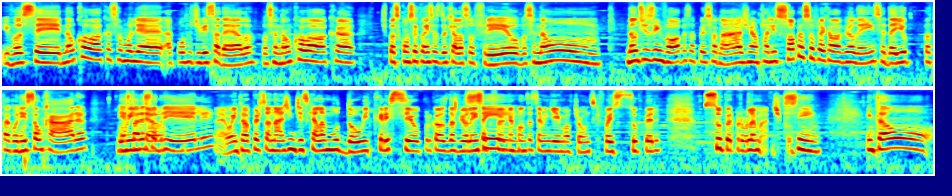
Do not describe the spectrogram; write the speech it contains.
e você não coloca essa mulher a ponto de vista dela, você não coloca tipo as consequências do que ela sofreu, você não não desenvolve essa personagem, ela tá ali só para sofrer aquela violência, daí o protagonista é um cara e ou a história então, é sobre ele. É, ou então a personagem diz que ela mudou e cresceu por causa da violência, Sim. que foi o que aconteceu em Game of Thrones, que foi super, super problemático. Sim. Então,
